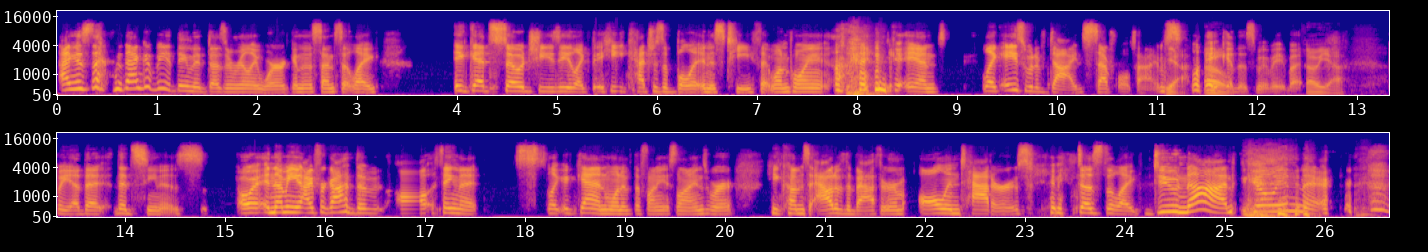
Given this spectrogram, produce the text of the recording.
i guess that, that could be a thing that doesn't really work in the sense that like it gets so cheesy like that he catches a bullet in his teeth at one point like, and like ace would have died several times Yeah. like Oh. in this movie but oh yeah. but yeah that that scene is oh and i mean i forgot the all, thing that like again one of the funniest lines where he comes out of the bathroom all in tatters and he does the like do not go in there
